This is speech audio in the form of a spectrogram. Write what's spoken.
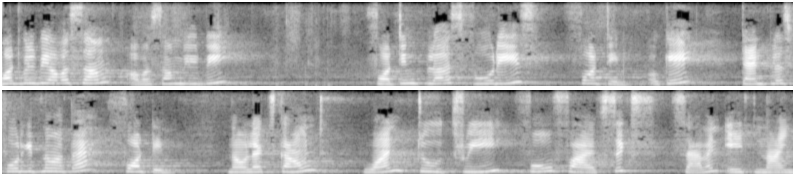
what will be our sum? Our sum will be 14 plus 4 is 14 okay? 10 plus 4 कितना होता है? 14 now, let's count. One two three four five six seven eight nine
